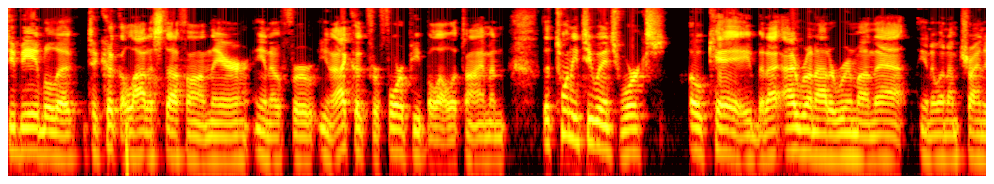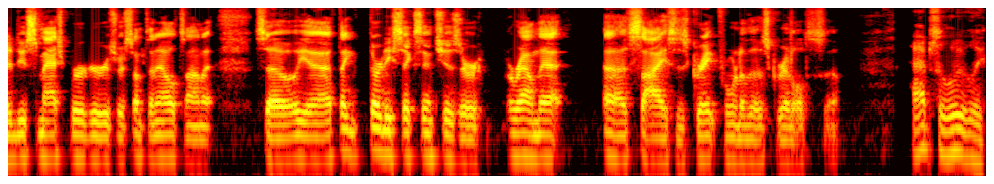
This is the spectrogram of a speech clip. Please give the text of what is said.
to be able to, to cook a lot of stuff on there, you know, for, you know, I cook for four people all the time and the 22 inch works okay, but I, I, run out of room on that, you know, when I'm trying to do smash burgers or something else on it. So yeah, I think 36 inches or around that uh, size is great for one of those griddles. So absolutely.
